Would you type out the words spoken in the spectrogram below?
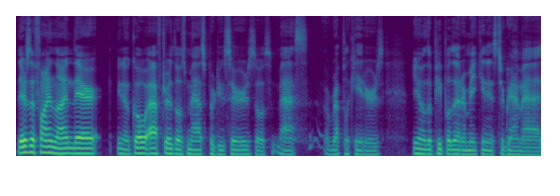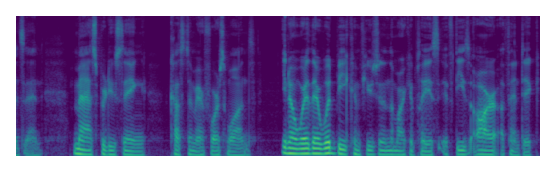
there's a fine line there. You know, go after those mass producers, those mass replicators, you know, the people that are making Instagram ads and mass producing custom Air Force Ones, you know, where there would be confusion in the marketplace if these are authentic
